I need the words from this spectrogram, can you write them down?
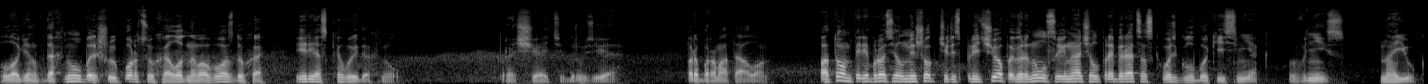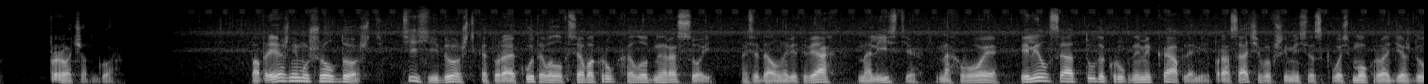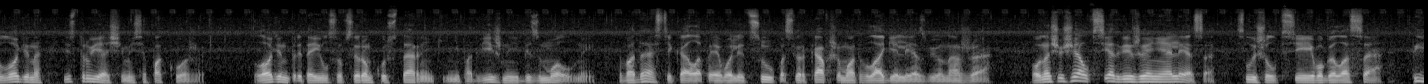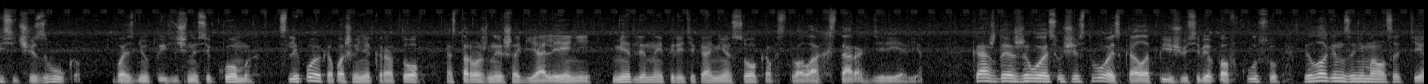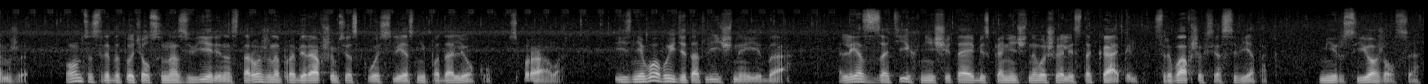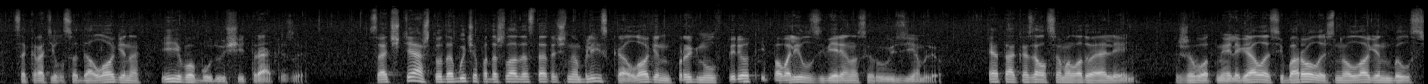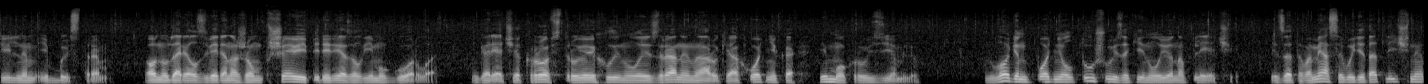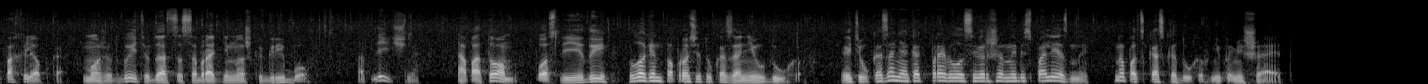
Логин вдохнул большую порцию холодного воздуха и резко выдохнул. «Прощайте, друзья», – пробормотал он. Потом перебросил мешок через плечо, повернулся и начал пробираться сквозь глубокий снег. Вниз, на юг, прочь от гор. По-прежнему шел дождь. Тихий дождь, который окутывал все вокруг холодной росой, оседал на ветвях, на листьях, на хвое и лился оттуда крупными каплями, просачивавшимися сквозь мокрую одежду Логина и струящимися по коже. Логин притаился в сыром кустарнике, неподвижный и безмолвный. Вода стекала по его лицу, по сверкавшему от влаги лезвию ножа. Он ощущал все движения леса, слышал все его голоса, тысячи звуков, возню тысяч насекомых, слепое копошение кротов, осторожные шаги оленей, медленное перетекание сока в стволах старых деревьев. Каждое живое существо искало пищу себе по вкусу, и Логин занимался тем же – он сосредоточился на звере, настороженно пробиравшемся сквозь лес неподалеку, справа. Из него выйдет отличная еда. Лес затих, не считая бесконечного шелеста капель, срывавшихся с веток. Мир съежился, сократился до Логина и его будущей трапезы. Сочтя, что добыча подошла достаточно близко, Логин прыгнул вперед и повалил зверя на сырую землю. Это оказался молодой олень. Животное легалось и боролось, но Логин был сильным и быстрым. Он ударил зверя ножом в шею и перерезал ему горло. Горячая кровь струей хлынула из раны на руки охотника и мокрую землю. Логин поднял тушу и закинул ее на плечи. Из этого мяса выйдет отличная похлебка. Может быть, удастся собрать немножко грибов. Отлично. А потом, после еды, Логин попросит указаний у духов. Эти указания, как правило, совершенно бесполезны, но подсказка духов не помешает.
